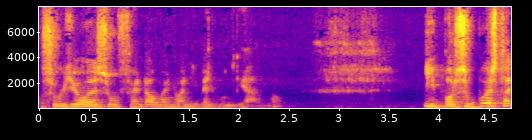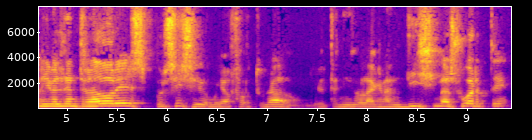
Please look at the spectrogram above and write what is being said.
suyo es un fenómeno a nivel mundial, ¿no? Y por supuesto, a nivel de entrenadores, pues sí he sido muy afortunado. He tenido la grandísima suerte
